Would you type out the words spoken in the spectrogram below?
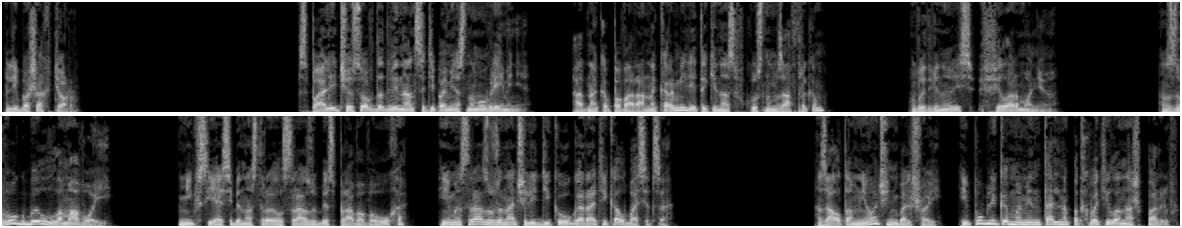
либо Шахтер. Спали часов до 12 по местному времени, однако повара накормили таки нас вкусным завтраком, выдвинулись в филармонию. Звук был ломовой. Микс я себе настроил сразу без правого уха, и мы сразу же начали дико угорать и колбаситься. Зал там не очень большой, и публика моментально подхватила наш порыв.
